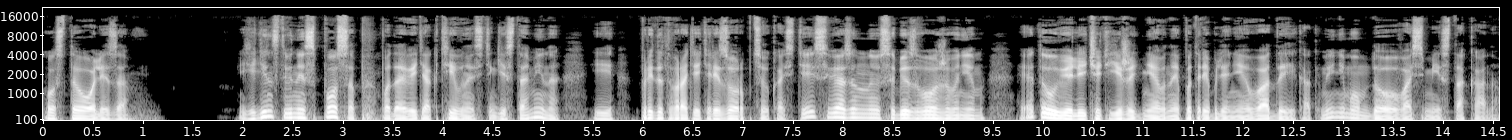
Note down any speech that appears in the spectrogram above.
остеолиза. Единственный способ подавить активность гистамина и предотвратить резорбцию костей, связанную с обезвоживанием, это увеличить ежедневное потребление воды как минимум до 8 стаканов.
